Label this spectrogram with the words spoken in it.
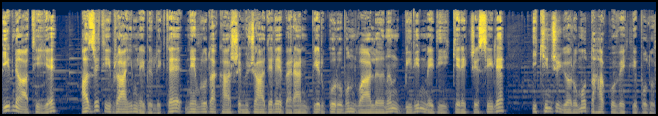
İbn Atiye, Hz. İbrahim'le birlikte Nemrud'a karşı mücadele veren bir grubun varlığının bilinmediği gerekçesiyle ikinci yorumu daha kuvvetli bulur.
